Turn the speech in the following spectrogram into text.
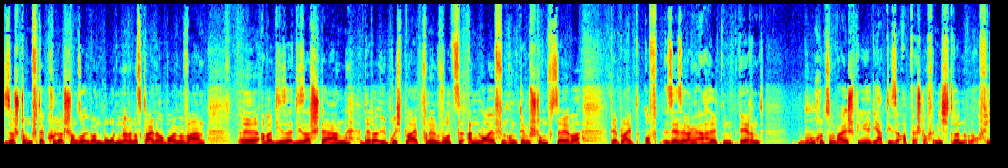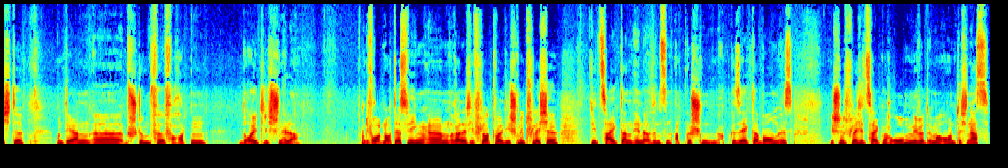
Dieser Stumpf, der kullert schon so über den Boden, wenn das kleinere Bäume waren. Äh, aber dieser, dieser Stern, der da übrig bleibt von den Wurzelanläufen und dem Stumpf selber, der bleibt oft sehr, sehr lange erhalten. Während Buche zum Beispiel, die hat diese Abwehrstoffe nicht drin oder auch Fichte. Und deren äh, Stümpfe verrotten deutlich schneller. Und die verrotten auch deswegen ähm, relativ flott, weil die Schnittfläche, die zeigt dann, in, also wenn es ein abgesägter Baum ist, die Schnittfläche zeigt nach oben, die wird immer ordentlich nass.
